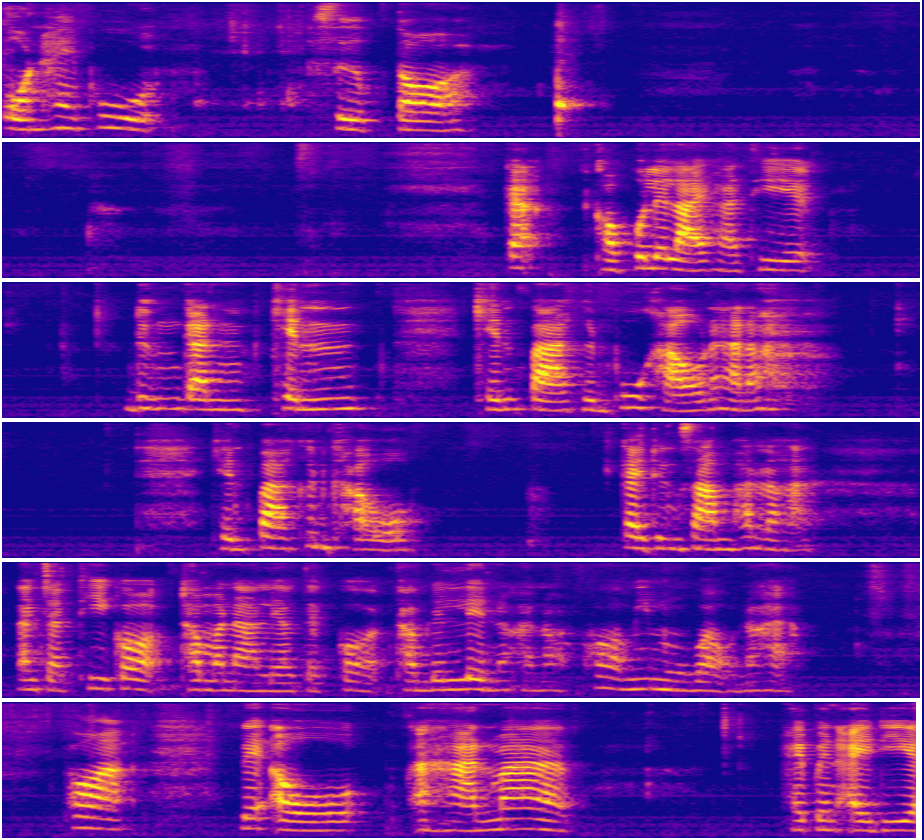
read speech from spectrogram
โอนให้ผู้สืบต่อ ก็ ขอบคุณหลาย ๆ ค่ะ ที่ดึงกันเข็นเข็นปลาขึ้นภูเขานะคะเนาะเข็นปลาขึ้นเขาใกล้ถึงสามพันแล้วค่ะ หลังจากที่ก็ทำมานานแล้วแต่ก็ทำเล่น ๆ นะคะเนาะพ่อมีหมูเบานะคะพ่อได้เอาอาหารมาให้เป็นไอเดีย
